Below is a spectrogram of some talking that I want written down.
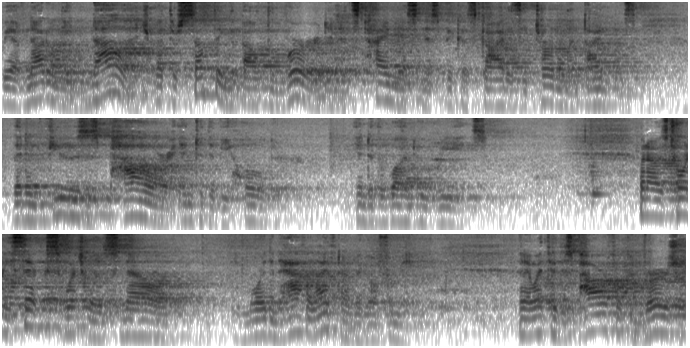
We have not only knowledge, but there's something about the Word and its timelessness because God is eternal and timeless that infuses power into the beholder, into the one who reads. When I was 26, which was now more than half a lifetime ago for me, and I went through this powerful conversion.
